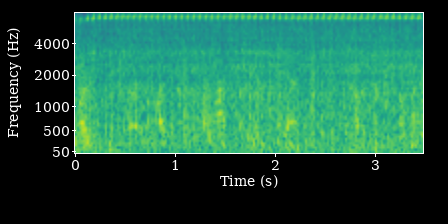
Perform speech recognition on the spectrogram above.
po yung ating local local pangat. Yan, local pangat.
